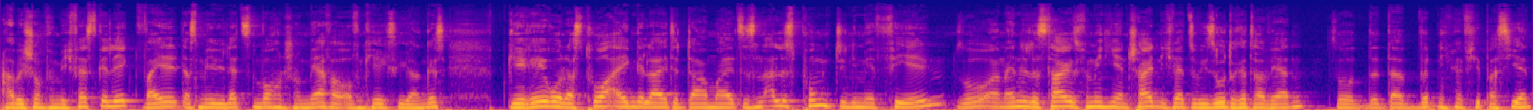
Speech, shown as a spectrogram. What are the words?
Habe ich schon für mich festgelegt, weil das mir die letzten Wochen schon mehrfach auf den Keks gegangen ist. Guerrero das Tor eingeleitet damals. Das sind alles Punkte, die mir fehlen. So, am Ende des Tages für mich nicht entscheidend. Ich werde sowieso Dritter werden. So, da, wird nicht mehr viel passieren.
